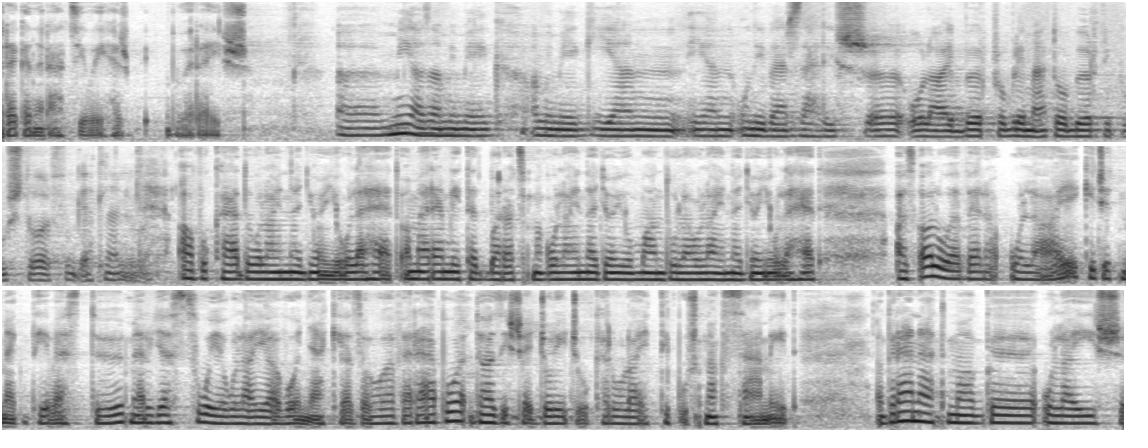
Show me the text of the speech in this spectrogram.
regenerációéhes bőre is. Mi az, ami még, ami még ilyen, ilyen univerzális olaj, bőr problémától, bőrtípustól függetlenül? Avokádolaj nagyon jó lehet, a már említett baracmagolaj nagyon jó, mandulaolaj nagyon jó lehet. Az aloe vera olaj kicsit megtévesztő, mert ugye szójaolajjal vonják ki az aloe verából, de az is egy Jolly Joker olaj típusnak számít. A gránátmag olaj is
